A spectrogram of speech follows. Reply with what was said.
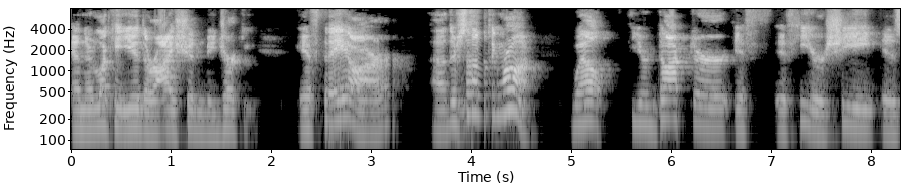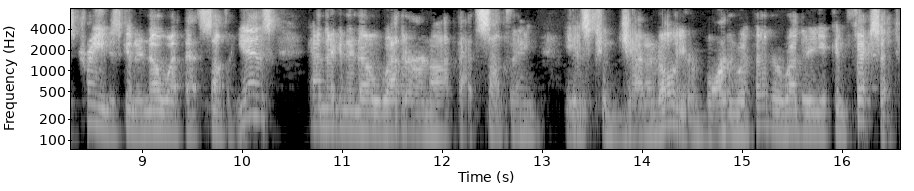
and they're looking at you, their eye shouldn't be jerky. If they are, uh, there's something wrong. Well, your doctor, if if he or she is trained, is going to know what that something is, and they're going to know whether or not that something is congenital, you're born with it, or whether you can fix it.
